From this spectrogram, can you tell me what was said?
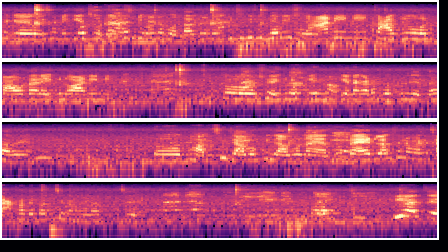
থেকে ওইখানে গিয়ে ছোটো একটা কিনে নেব তার জন্য কিছু কিছু জিনিস আনিনি, কাজল পাউডার এগুলো আনিনি। তো সেইগুলো কেন- কেনাকাটা করতে যেতে হবে। তো ভাবছি যাব কি যাব না, এত টায়ার্ড লাগছে না মানে তাকাতে পারছি না মনে হচ্ছে। কি হয়েছে?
